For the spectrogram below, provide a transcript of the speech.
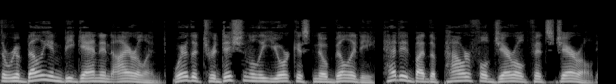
The rebellion began in Ireland, where the traditionally Yorkist nobility, headed by the powerful Gerald Fitzgerald,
